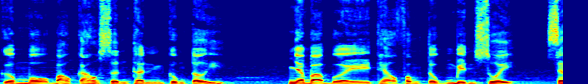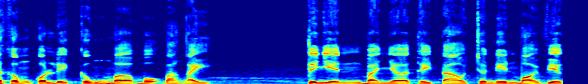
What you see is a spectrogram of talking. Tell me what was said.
cửa mộ báo cáo sơn thần cũng tới. Nhà bà Bưởi theo phong tục miền xuôi, Sẽ không có lễ cúng mở mộ ba ngày. Tuy nhiên bà nhờ thầy Tào cho nên mọi việc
